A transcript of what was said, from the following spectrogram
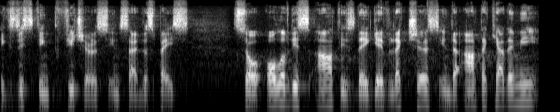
existing features inside the space. So all of these artists, they gave lectures in the Art Academy.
